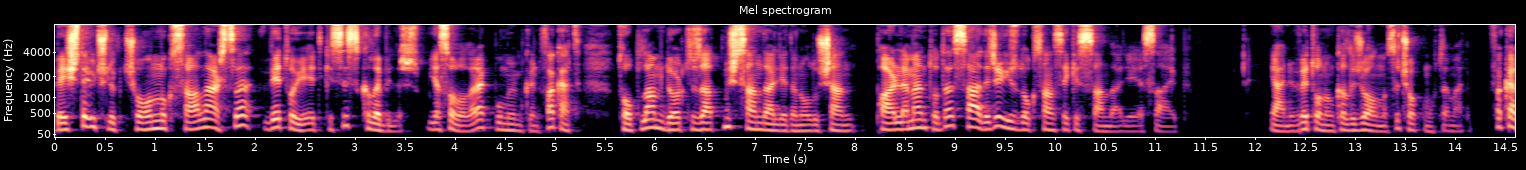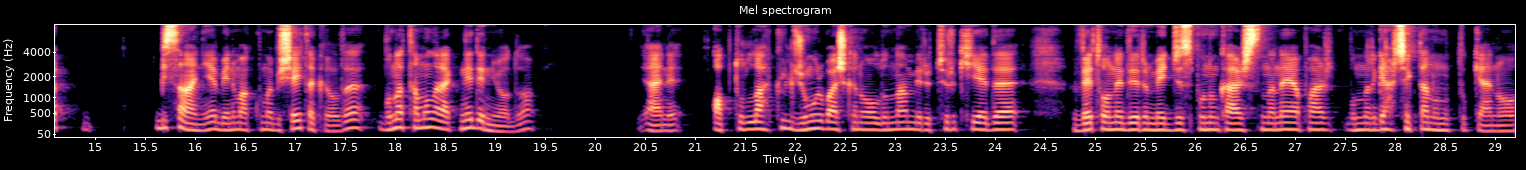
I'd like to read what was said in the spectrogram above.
5'te 3'lük çoğunluk sağlarsa vetoyu etkisiz kılabilir. Yasal olarak bu mümkün. Fakat toplam 460 sandalyeden oluşan parlamentoda sadece 198 sandalyeye sahip. Yani vetonun kalıcı olması çok muhtemel. Fakat bir saniye benim aklıma bir şey takıldı. Buna tam olarak ne deniyordu? Yani Abdullah Gül Cumhurbaşkanı olduğundan beri Türkiye'de veto nedir, meclis bunun karşısında ne yapar bunları gerçekten unuttuk yani o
